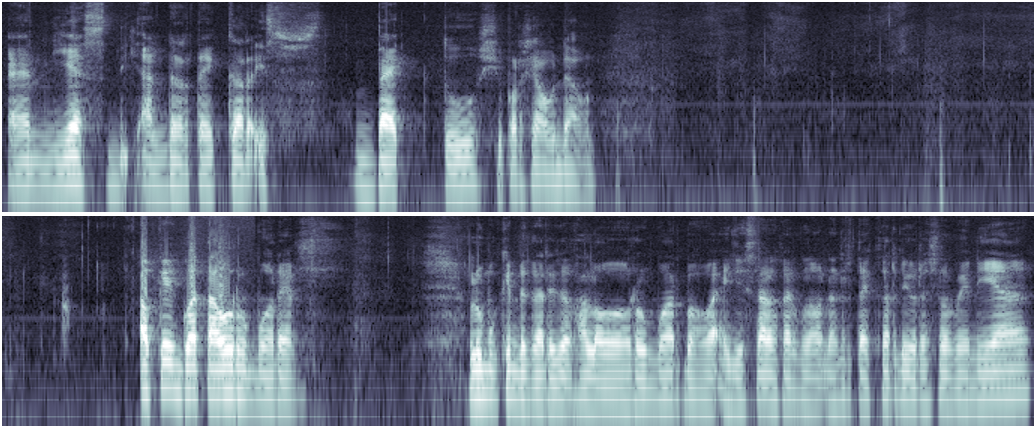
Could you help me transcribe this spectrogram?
And yes, The Undertaker is back to Super Showdown. Oke, okay, gue tahu rumor yang lu mungkin dengar juga kalau rumor bahwa AJ Styles akan melawan Undertaker di WrestleMania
